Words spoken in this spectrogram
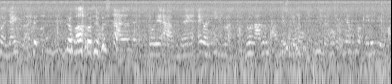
我押韵了。这把我留下了的，我的俺们的那个弟弟，给我拿着拿着水壶，水也不说挨得近嘛。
